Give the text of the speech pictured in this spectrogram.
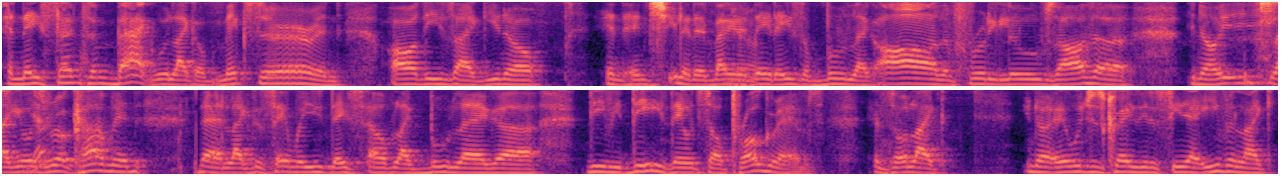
and they sent him back with like a mixer and all these like, you know, in, in Chile that back in the day they used to boot like all the fruity loops, all the you know, like it was real common that like the same way you, they sell like bootleg uh, DVDs, they would sell programs. And so like, you know, it was just crazy to see that even like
